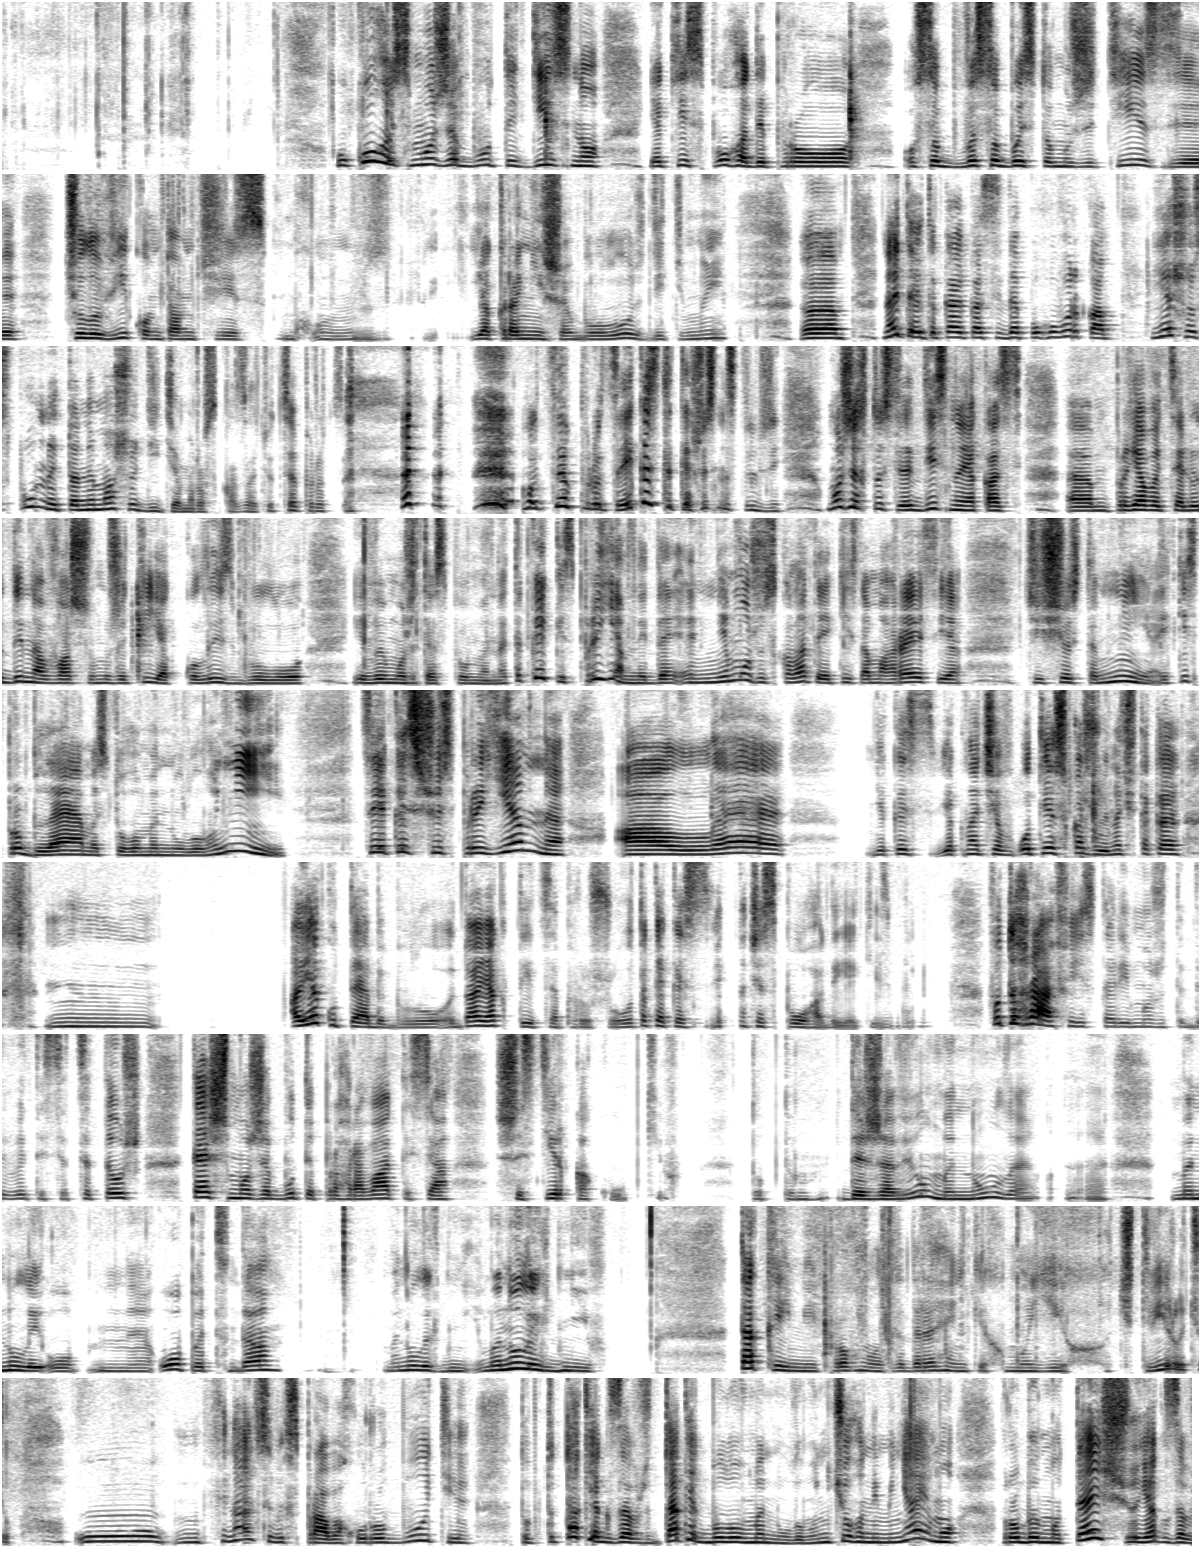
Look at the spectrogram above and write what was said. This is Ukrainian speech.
У когось може бути дійсно якісь спогади про особ... в особистому житті з чоловіком там, чи з- як раніше було, з дітьми. Е, знаєте, така якась іде поговорка: є що спомнити, та нема що дітям розказати. Оце про це. Оце про це. Якесь таке, щось ностальжі. Може, хтось е, дійсно якась ем, проявиться людина в вашому житті, як колись було, і ви можете споминати. Такий якийсь приємний день. Не можу сказати, якась там агресія чи щось там. Ні, якісь проблеми з того минулого. Ні. Це якесь щось приємне, але якесь, як наче, от я ж кажу, наче таке. А як у тебе було? Да? Як ти це пройшов? Отак якесь, як наче спогади якісь будуть. Фотографії старі можете дивитися. Це теж, теж може бути програватися шестірка кубків. Тобто дежавю, минуле, е, минулий опит да? минулих, днів, минулих днів. Такий мій прогноз для дорогеньких моїх четвірочок. У фінансових справах, у роботі, тобто так, як завжди, так, як було в минулому. Нічого не міняємо, робимо те, що як завжди.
